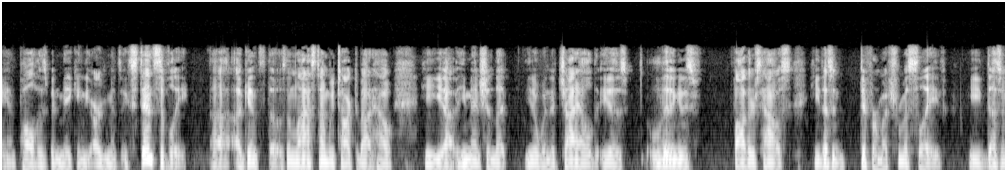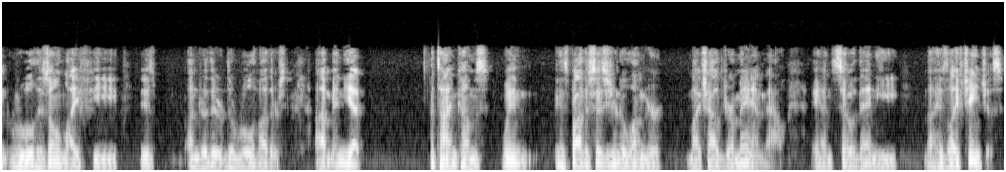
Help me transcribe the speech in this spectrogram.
And Paul has been making the arguments extensively uh, against those. And last time we talked about how he uh, he mentioned that you know when a child is living in his father's house, he doesn't differ much from a slave. He doesn't rule his own life. He is under the the rule of others. Um, and yet, a time comes when his father says, "You're no longer my child. You're a man now." And so then he uh, his life changes.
